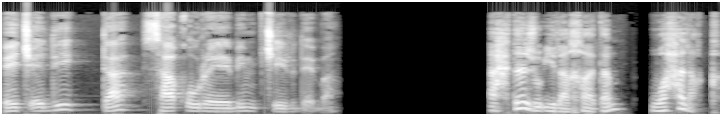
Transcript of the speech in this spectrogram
ბეჭედი და საყურეები მჭირდება. أحتاج إلى خاتم وحلق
